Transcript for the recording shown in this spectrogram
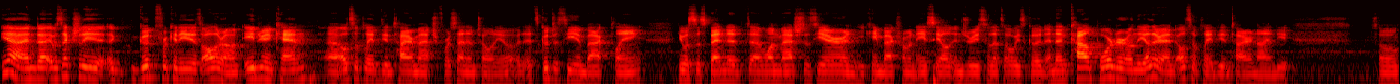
Yeah, and uh, it was actually uh, good for Canadians all around. Adrian Cann uh, also played the entire match for San Antonio. It's good to see him back playing. He was suspended uh, one match this year, and he came back from an ACL injury, so that's always good. And then Kyle Porter on the other end also played the entire 90. So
